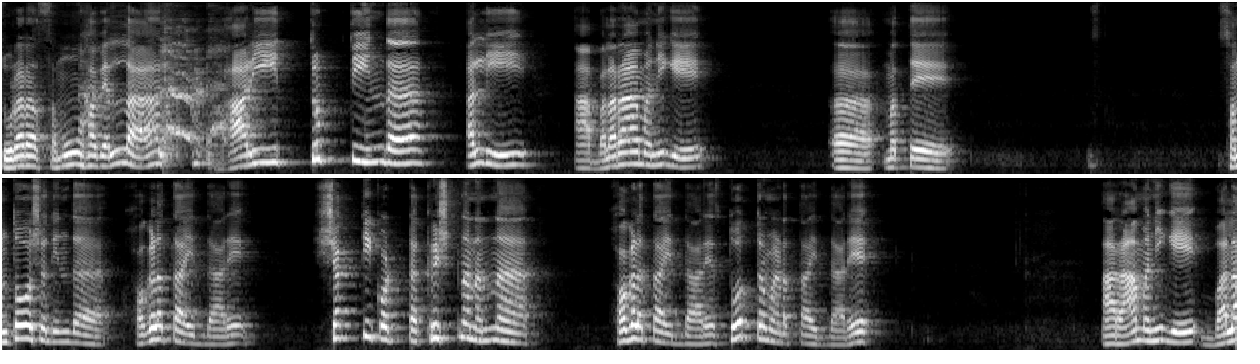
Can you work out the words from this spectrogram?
ಸುರರ ಸಮೂಹವೆಲ್ಲ ಭಾರೀ ತೃಪ್ತಿಯಿಂದ ಅಲ್ಲಿ ಆ ಬಲರಾಮನಿಗೆ ಮತ್ತೆ ಸಂತೋಷದಿಂದ ಹೊಗಳುತ್ತಾ ಇದ್ದಾರೆ, ಶಕ್ತಿ ಕೊಟ್ಟ ಕೃಷ್ಣನನ್ನು ಹೊಗಳುತ್ತಾ ಇದ್ದಾರೆ, ಸ್ತೋತ್ರ ಮಾಡುತ್ತಾ ಇದ್ದಾರೆ. ಆ ರಾಮನಿಗೆ ಬಲ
